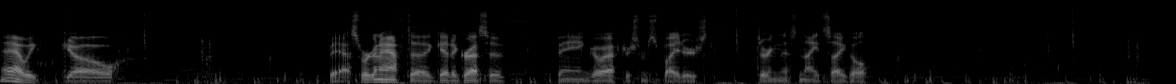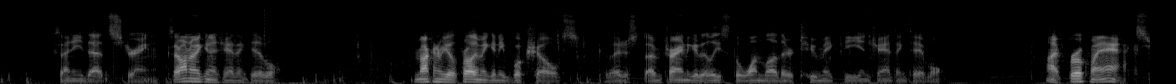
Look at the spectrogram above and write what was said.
There we go. Yeah, so we're going to have to get aggressive and go after some spiders during this night cycle. Because I need that string. Because I want to make an enchanting table. I'm not going to be able to probably make any bookshelves. Because I just, I'm trying to get at least the one leather to make the enchanting table. I broke my axe.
